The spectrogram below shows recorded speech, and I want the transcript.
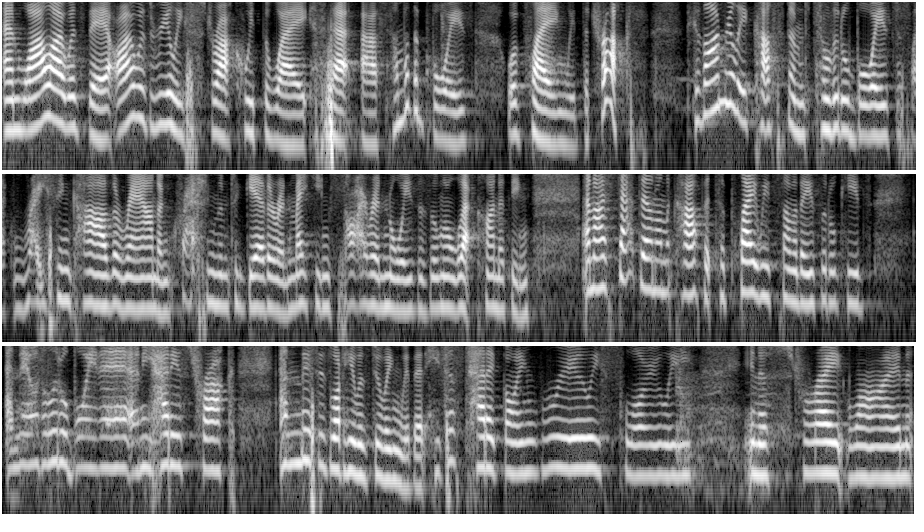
And while I was there, I was really struck with the way that uh, some of the boys were playing with the trucks because I'm really accustomed to little boys just like racing cars around and crashing them together and making siren noises and all that kind of thing. And I sat down on the carpet to play with some of these little kids, and there was a little boy there, and he had his truck, and this is what he was doing with it. He just had it going really slowly in a straight line,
